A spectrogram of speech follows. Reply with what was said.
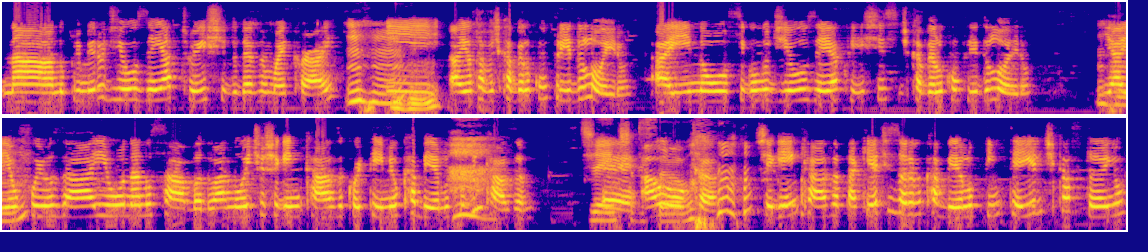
Na, no primeiro dia eu usei a Trish do Devil May Cry. Uhum. E aí eu tava de cabelo comprido loiro. Aí no segundo dia eu usei a Christie de cabelo comprido loiro. E aí eu fui usar a Yuna no sábado. À noite eu cheguei em casa, cortei meu cabelo, tudo em casa. Gente é, a céu. louca. Cheguei em casa, taquei a tesoura no cabelo, pintei ele de castanho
